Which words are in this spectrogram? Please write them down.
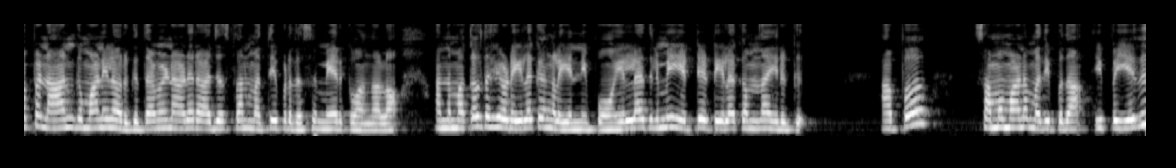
அப்போ நான்கு மாநிலம் இருக்குது தமிழ்நாடு ராஜஸ்தான் மத்திய பிரதேசம் மேற்கு வங்காளம். அந்த மக்கள் தொகையோட இலக்கங்களை எண்ணிப்போம். எல்லாத்துலேயுமே எட்டு எட்டு இலக்கம் தான் இருக்குது அப்போ சமமான மதிப்பு தான். இப்போ எது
